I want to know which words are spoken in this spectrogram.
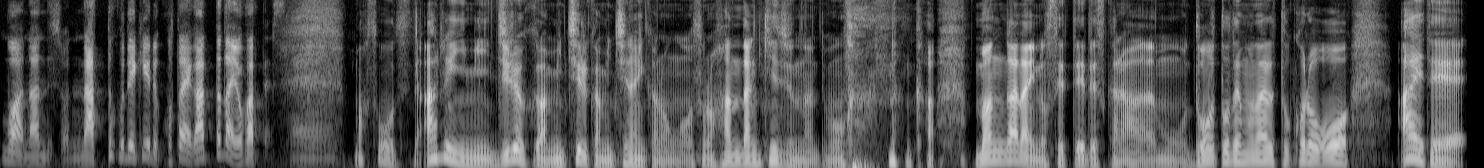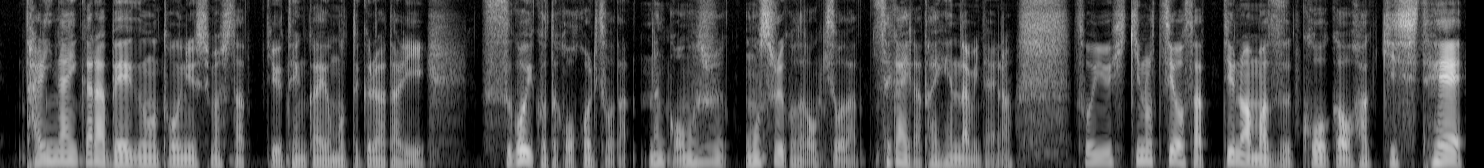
まあ、なんでしょうね、納得できる答えがあったのは良かったですね。まあそうですね。ある意味、呪力が満ちるか満ちないかの、その判断基準なんてもう なんか、漫画内の設定ですから、もうどうとでもなるところを、あえて足りないから米軍を投入しましたっていう展開を持ってくるあたり、すごいことが起こりそうだ。なんか面白い、面白いことが起きそうだ。世界が大変だみたいな。そういう引きの強さっていうのはまず効果を発揮して、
